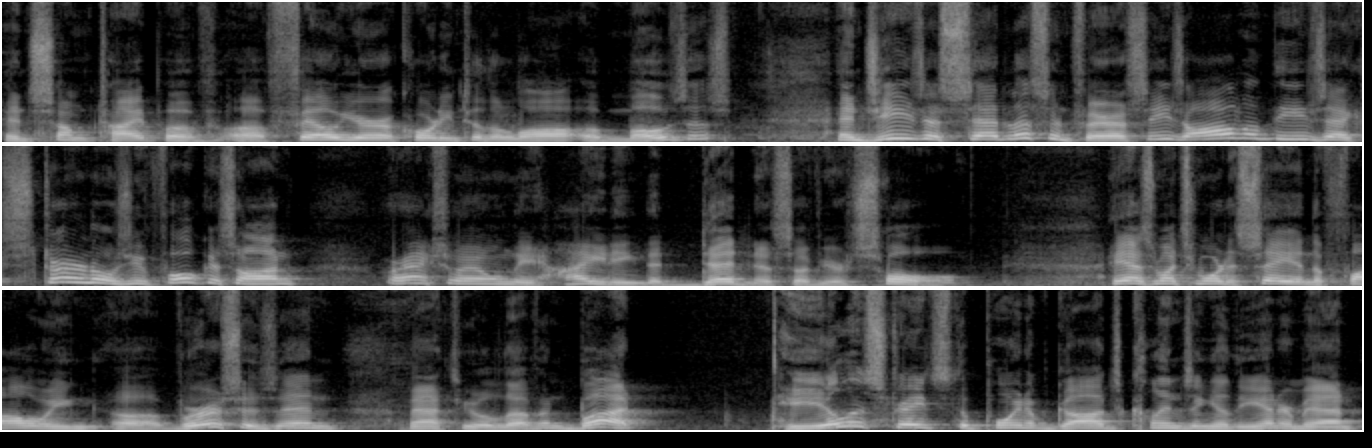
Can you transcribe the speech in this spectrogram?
in some type of uh, failure according to the law of Moses. And Jesus said, Listen, Pharisees, all of these externals you focus on are actually only hiding the deadness of your soul. He has much more to say in the following uh, verses in Matthew 11, but he illustrates the point of God's cleansing of the inner man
